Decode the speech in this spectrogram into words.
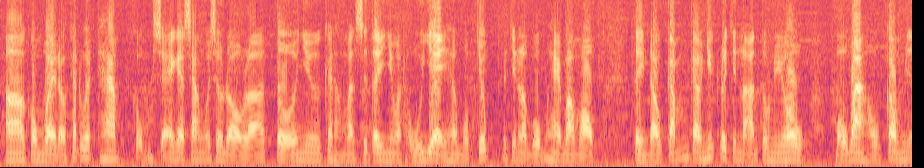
Uh, còn về đội khách West Ham cũng sẽ ra sân với sơ đồ là tựa như cái thằng Man City nhưng mà thủ dày hơn một chút đó chính là 4231 tiền đạo cấm cao nhất đó chính là Antonio bộ ba hậu công như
